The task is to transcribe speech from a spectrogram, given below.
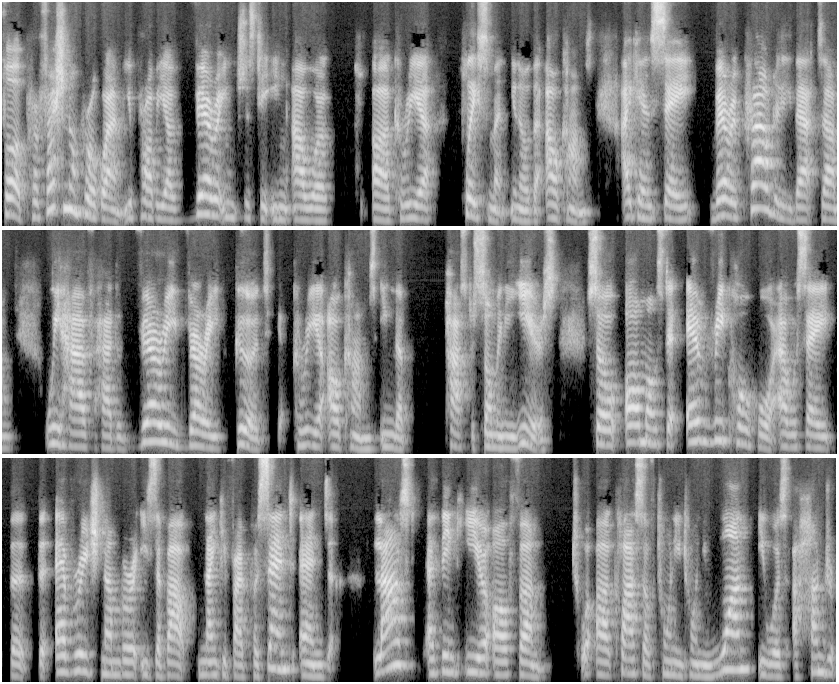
for a professional program, you probably are very interested in our uh, career placement, you know, the outcomes. I can say very proudly that um, we have had very, very good career outcomes in the past so many years. So almost every cohort, I would say the, the average number is about 95%. And last, I think, year of um, uh, class of 2021, it was 100%.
